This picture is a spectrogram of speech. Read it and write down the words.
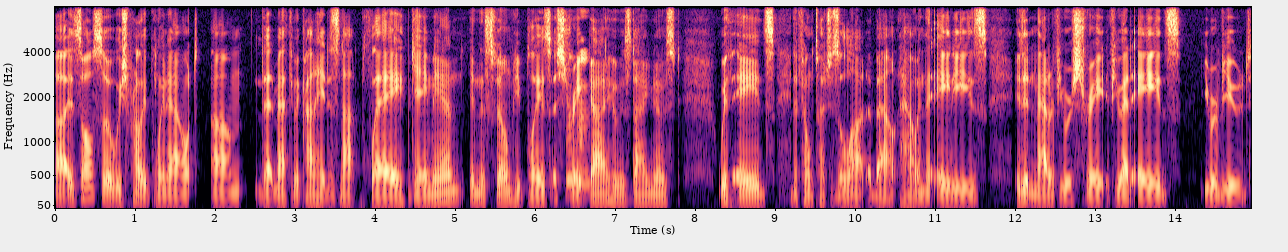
Uh, it's also, we should probably point out um, that Matthew McConaughey does not play a gay man in this film. He plays a straight Mhm. guy who is diagnosed with AIDS. The film touches a lot about how in the 80s, it didn't matter if you were straight, if you had AIDS, you were viewed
